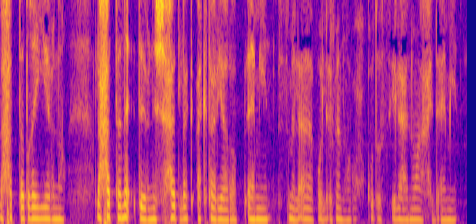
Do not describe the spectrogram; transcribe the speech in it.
لحتى تغيرنا لحتى نقدر نشهد لك أكثر يا رب. آمين. بسم الآب والابن والروح القدس إله واحد. آمين.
